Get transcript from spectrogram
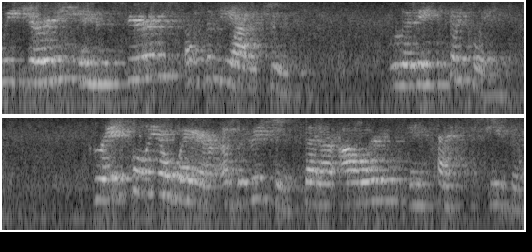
we journey in the spirit of the Beatitudes, living simply, gratefully aware of the riches that are ours in Christ Jesus.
